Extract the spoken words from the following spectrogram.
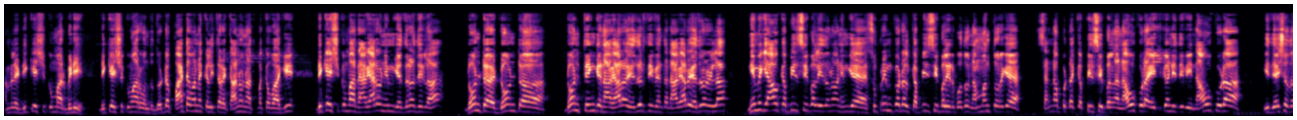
ಆಮೇಲೆ ಡಿ ಕೆ ಶಿವಕುಮಾರ್ ಬಿಡಿ. ಡಿ ಕೆ ಶಿವಕುಮಾರ್ ಒಂದು ದೊಡ್ಡ ಪಾಠವನ್ನ ಕಲಿತಾರೆ ಕಾನೂನಾತ್ಮಕವಾಗಿ. ಡಿ ಕೆ ಶಿವಕುಮಾರ್ ನಾವ್ಯಾರೋ ನಿಮ್ಗೆ ಎದುರೋದಿಲ್ಲ. ಡೋಂಟ್ ಡೋಂಟ್ ಡೋಂಟ್ ಥಿಂಕ್ ನಾವ್ ಯಾರೋ ಎದುರ್ತೀವಿ ಅಂತ ನಾವ್ ಯಾರು ಎದುರೋರಿಲ್ಲ. ನಿಮ್ಗೆ ಯಾವ ಕಪಿಲ್ ಸಿಬಲ್ ಇದನೋ, ನಿಮ್ಗೆ ಸುಪ್ರೀಂ ಕೋರ್ಟ್ ಅಲ್ಲಿ ಕಪಿಲ್ ಸಿಬಲ್ ಇರ್ಬೋದು, ನಮ್ಮಂತವ್ರಿಗೆ ಸಣ್ಣ ಪುಟ್ಟ ಕಪಿಲ್ ಸಿಬಲ್ ನಾವು ಕೂಡ ಇಟ್ಕೊಂಡಿದೀವಿ ನಾವು ಕೂಡ ಈ ದೇಶದ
